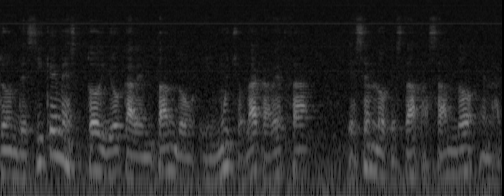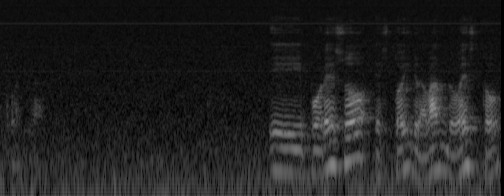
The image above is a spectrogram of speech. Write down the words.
Donde sí que me estoy yo calentando y mucho la cabeza es en lo que está pasando en la actualidad. Y por eso estoy grabando esto,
